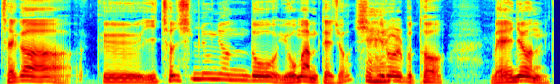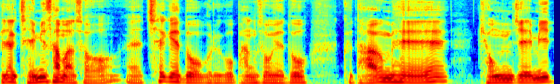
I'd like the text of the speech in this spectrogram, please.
제가 그 2016년도 요맘때죠. 11월부터 매년 그냥 재미 삼아서 예, 책에도 그리고 방송에도 그 다음 해에 경제 및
